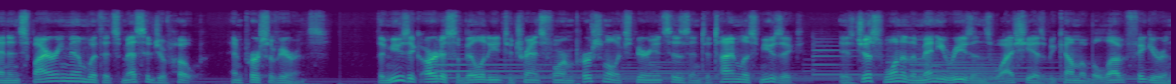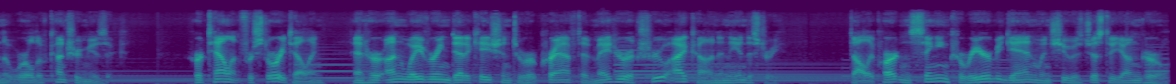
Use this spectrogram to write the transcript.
and inspiring them with its message of hope and perseverance. The music artist's ability to transform personal experiences into timeless music is just one of the many reasons why she has become a beloved figure in the world of country music. Her talent for storytelling and her unwavering dedication to her craft have made her a true icon in the industry. Dolly Parton's singing career began when she was just a young girl.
